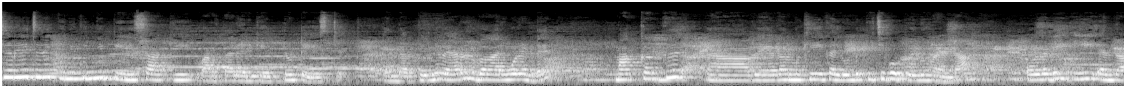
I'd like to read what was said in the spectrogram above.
ചെറിയ ചെറിയ കുഞ്ഞു കുഞ്ഞു പീസാക്കി വറുത്താലായിരിക്കും ഏറ്റവും ടേസ്റ്റ് എന്താ പിന്നെ വേറൊരു ഉപകാരം കൂടെ ഉണ്ട്. മക്കൾക്ക് വേഗം നമുക്ക് ഈ കൈകൊണ്ട് പിച്ച് കൊടുക്കുകയൊന്നും വേണ്ട. ഓൾറെഡി ഈ എന്താ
